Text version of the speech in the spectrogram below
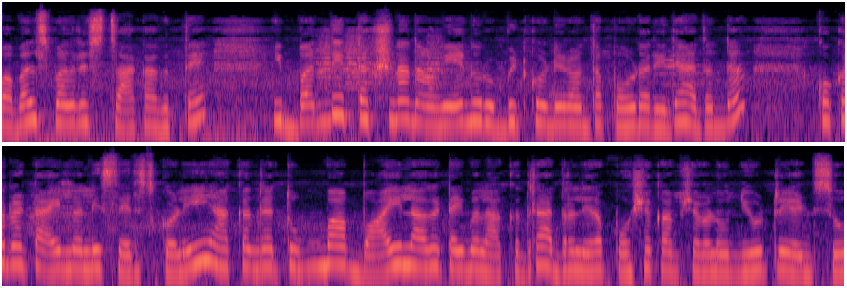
ಬಬಲ್ಸ್ ಬಂದರೆ ಸಾಕಾಗುತ್ತೆ. ಈ ಬಂದಿದ ತಕ್ಷಣ ನಾವೇನು ರುಬ್ಬಿಟ್ಕೊಂಡಿರೋಂಥ ಪೌಡರ್ ಇದೆ, ಅದನ್ನು ಕೊಕೊನಟ್ ಆಯಿಲ್ನಲ್ಲಿ ಸೇರಿಸ್ಕೊಳ್ಳಿ. ಯಾಕಂದರೆ ತುಂಬ ಬಾಯ್ಲ್ ಆಗೋ ಟೈಮಲ್ಲಿ ಹಾಕಿದ್ರೆ ಅದರಲ್ಲಿರೋ ಪೋಷಕಾಂಶಗಳು, ನ್ಯೂಟ್ರಿಯೆಂಟ್ಸು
